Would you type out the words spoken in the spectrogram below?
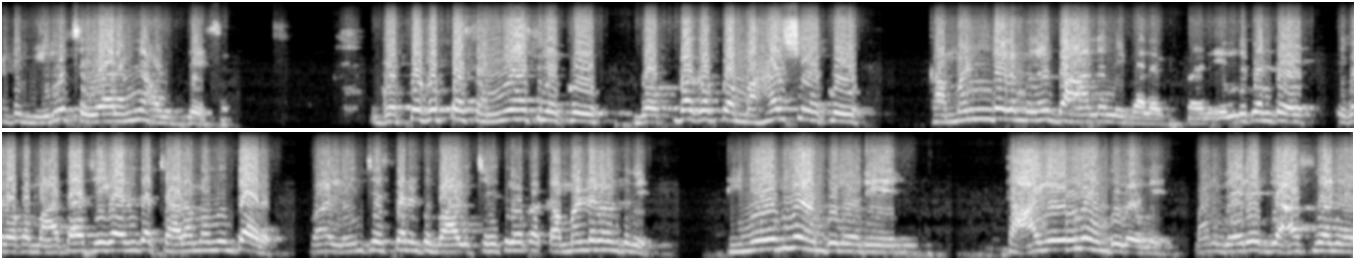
అంటే మీరు చేయాలని నా ఉద్దేశం. గొప్ప గొప్ప సన్యాసులకు గొప్ప గొప్ప మహర్షులకు కమండలములు దానం ఇవ్వలేకపోయాను. ఎందుకంటే ఇక్కడ ఒక మాతాజీ గారు అంటే చాలా మంది ఉంటారు. వాళ్ళు ఏం చేస్తారంటే వాళ్ళ చేతిలో ఒక కమండలం ఉంటుంది. తినేది అందులోనే తాగేది అందులోనే. మనం వేరే గ్లాసులోనే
